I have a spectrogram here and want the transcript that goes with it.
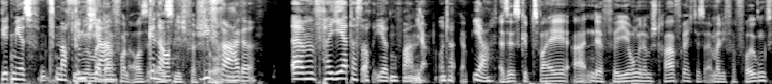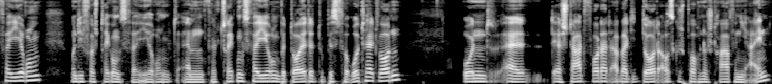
wird mir jetzt nach Gehen fünf wir Jahren mal davon aus, genau, er ist nicht verstorben. Die Frage, ähm, verjährt das auch irgendwann? Ja, Unter, ja. ja. Also es gibt zwei Arten der Verjährungen im Strafrecht. Das ist einmal die Verfolgungsverjährung und die Vollstreckungsverjährung. Ähm, Vollstreckungsverjährung bedeutet, du bist verurteilt worden und äh, der Staat fordert aber die dort ausgesprochene Strafe nie ein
